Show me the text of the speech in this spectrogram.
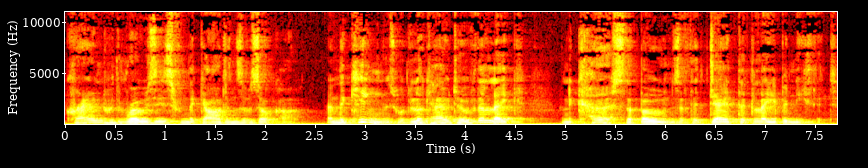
crowned with roses from the gardens of Zokkar. And the kings would look out over the lake and curse the bones of the dead that lay beneath it.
